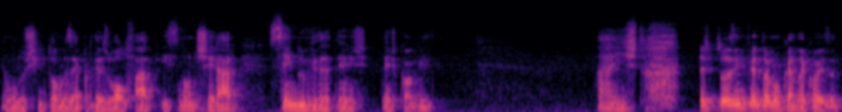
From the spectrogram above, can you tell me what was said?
é um dos sintomas, é perderes o olfato. E se não te cheirar, sem dúvida tens, tens Covid. Ah, isto. As pessoas inventam com cada coisa.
